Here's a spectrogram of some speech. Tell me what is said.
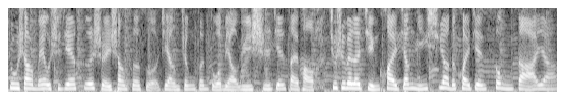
路上没有时间喝水、上厕所，这样争分夺秒与时间赛跑，就是为了尽快将您需要的快件送达呀。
